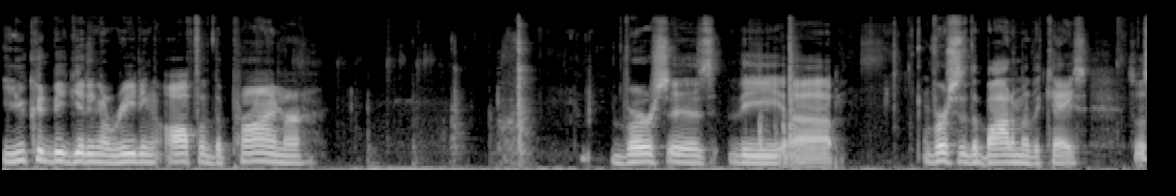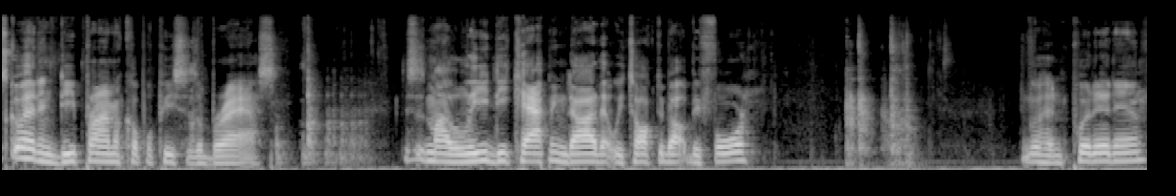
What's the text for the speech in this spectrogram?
you could be getting a reading off of the primer versus the uh, versus the bottom of the case. So let's go ahead and deprime a couple pieces of brass. This is my Lee decapping die that we talked about before. Go ahead and put it in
